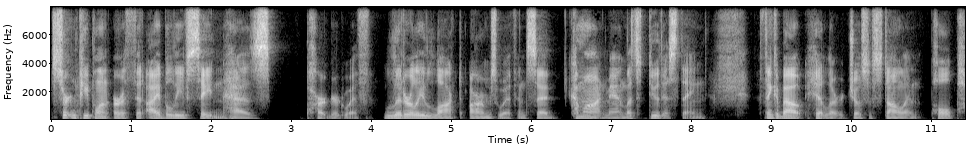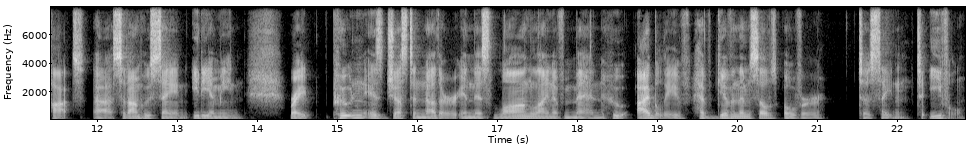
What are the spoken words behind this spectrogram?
certain people on earth that I believe Satan has partnered with, literally locked arms with, and said, Come on, man, let's do this thing. Think about Hitler, Joseph Stalin, Pol Pot, uh, Saddam Hussein, Idi Amin, right? Putin is just another in this long line of men who I believe have given themselves over to Satan, to evil.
